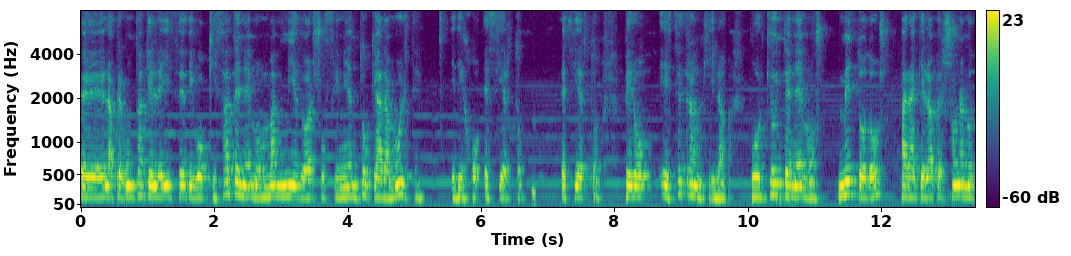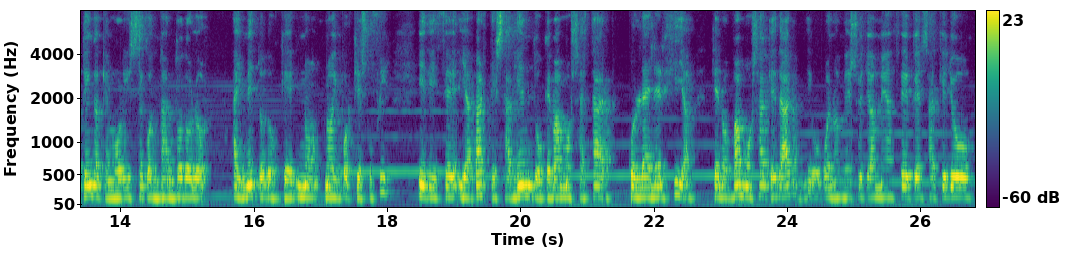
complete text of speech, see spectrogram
eh, la pregunta que le hice, digo, quizá tenemos más miedo al sufrimiento que a la muerte. Y dijo, es cierto, es cierto, pero esté tranquila, porque hoy tenemos métodos para que la persona no tenga que morirse con tanto dolor. Hay métodos que no, no hay por qué sufrir. Y dice, y aparte sabiendo que vamos a estar con la energía que nos vamos a quedar, digo, bueno, eso ya me hace pensar que yo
